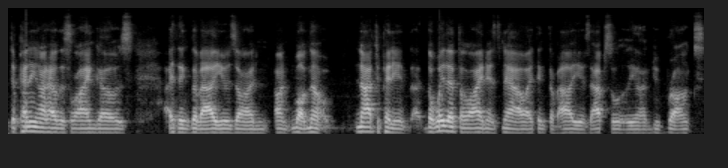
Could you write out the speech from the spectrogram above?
depending on how this line goes, I think the value is on on well, no, not depending the way that the line is now. I think the value is absolutely on Do Bronx,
